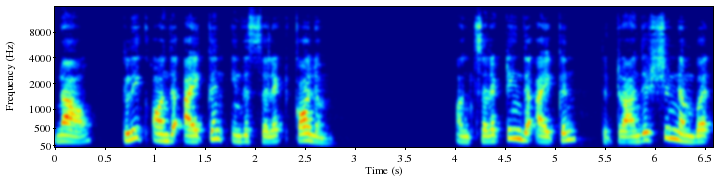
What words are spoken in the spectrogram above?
Now click on the icon in the select column. On selecting the icon, the transaction number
